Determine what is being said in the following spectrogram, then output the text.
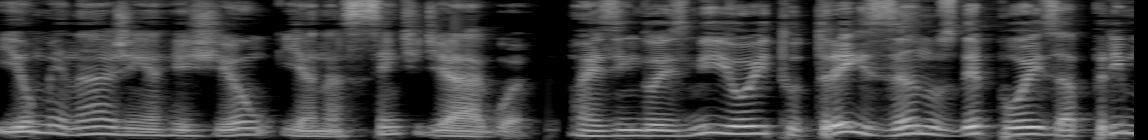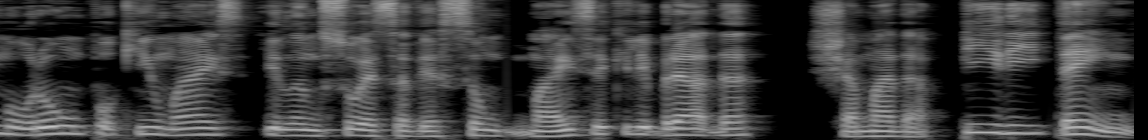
em homenagem à região e à nascente de água. Mas em 2008, três anos depois, aprimorou um pouquinho mais e lançou essa versão mais equilibrada, chamada Piri Teng,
